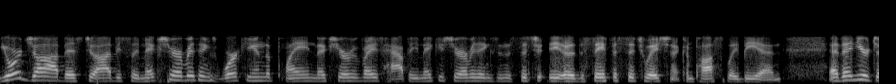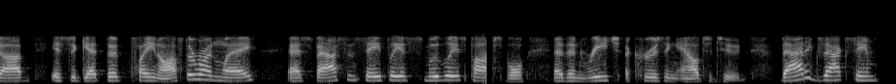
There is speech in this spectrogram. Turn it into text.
Your job is to obviously make sure everything's working in the plane, make sure everybody's happy, making sure everything's in the situ- you know, the safest situation it can possibly be in. And then your job is to get the plane off the runway as fast and safely as smoothly as possible and then reach a cruising altitude. That exact same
